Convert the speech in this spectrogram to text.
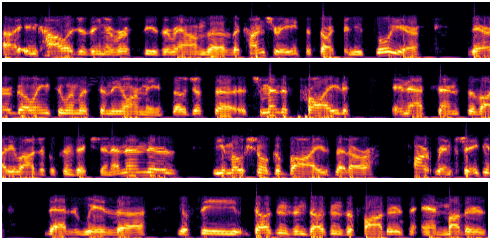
uh, in colleges and universities around the, the country to start their new school year. They're going to enlist in the army. So just a, a tremendous pride in that sense of ideological conviction. And then there's the emotional goodbyes that are heart wrenching. That with uh, You'll see dozens and dozens of fathers and mothers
